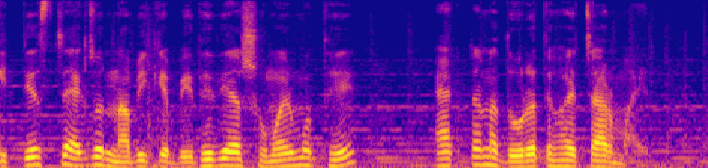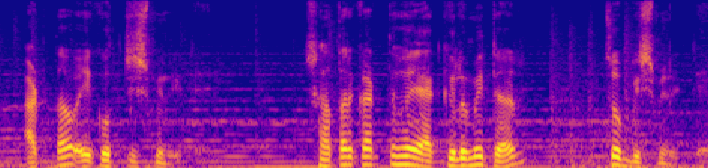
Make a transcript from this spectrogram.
এই টেস্টে একজন নাবিকে বেঁধে দেওয়া সময়ের মধ্যে একটানা দৌড়াতে হয় চার মাইল, আর তাও একত্রিশ মিনিটে। সাঁতার কাটতে হয় এক কিলোমিটার, চব্বিশ মিনিটে।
